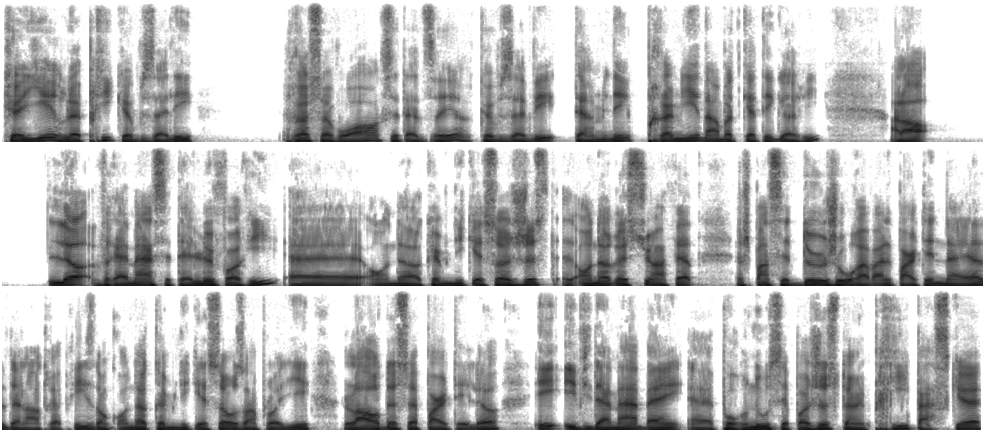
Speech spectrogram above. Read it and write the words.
cueillir le prix que vous allez recevoir, c'est-à-dire que vous avez terminé premier dans votre catégorie. Alors, Là, vraiment, c'était l'euphorie. Euh, on a communiqué ça juste, on a reçu en fait, je pense c'est deux jours avant le party de Noël de l'entreprise, donc on a communiqué ça aux employés lors de ce party-là. Et évidemment, ben euh, pour nous, c'est pas juste un prix parce que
